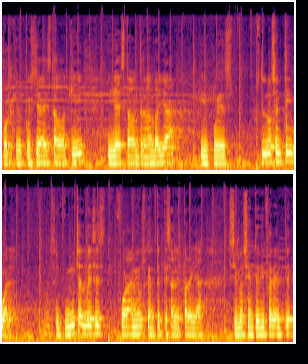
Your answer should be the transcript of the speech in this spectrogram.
porque pues ya he estado aquí y he estado entrenando allá y pues lo sentí igual. Así muchas veces foráneos, gente que sale para allá, sí lo siente diferente,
